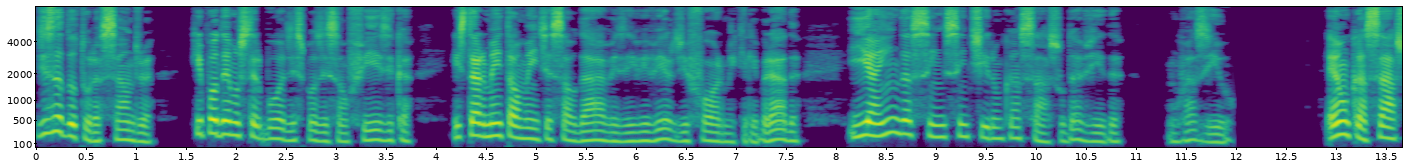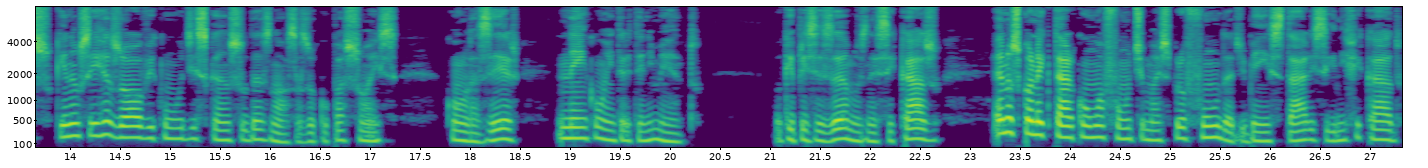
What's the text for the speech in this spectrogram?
Diz a doutora Sandra que podemos ter boa disposição física, estar mentalmente saudáveis e viver de forma equilibrada e ainda assim sentir um cansaço da vida, um vazio. É um cansaço que não se resolve com o descanso das nossas ocupações, com lazer nem com entretenimento. O que precisamos, nesse caso, é nos conectar com uma fonte mais profunda de bem-estar e significado,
